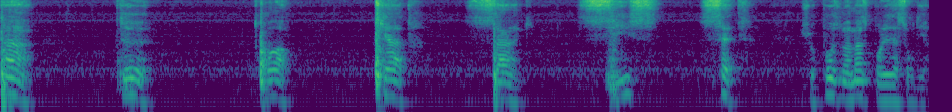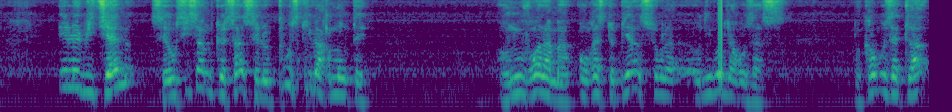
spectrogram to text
1, 2, 3, 4, 5, 6, 7. Je pose ma main pour les assourdir. Et le huitième, c'est aussi simple que ça, c'est le pouce qui va remonter. En ouvrant la main. On reste bien au niveau de la rosace. Donc quand vous êtes là,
